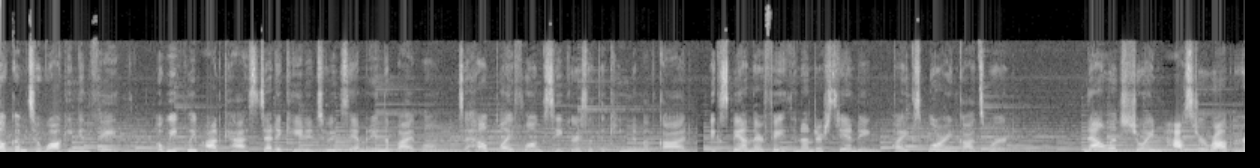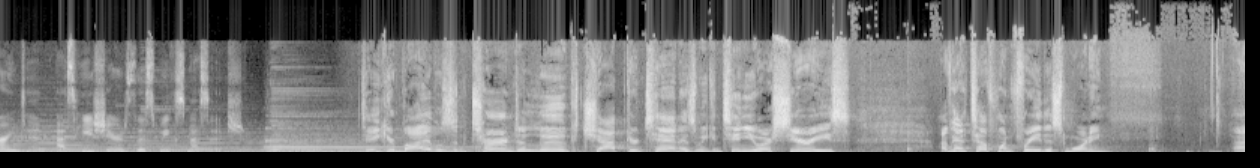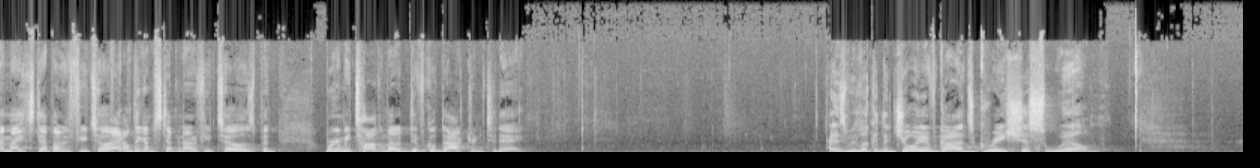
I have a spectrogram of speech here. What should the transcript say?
Welcome to Walking in Faith, a weekly podcast dedicated to examining the Bible to help lifelong seekers of the kingdom of God expand their faith and understanding by exploring God's Word. Now let's join Pastor Rob Harrington as he shares this week's message. Take your Bibles and turn to Luke chapter 10 as we continue our series. I've got a tough one for you this morning. I might step on a few toes. I don't think I'm stepping on a few toes, but we're going to be talking about a difficult doctrine today. As we look at the joy of God's gracious will.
